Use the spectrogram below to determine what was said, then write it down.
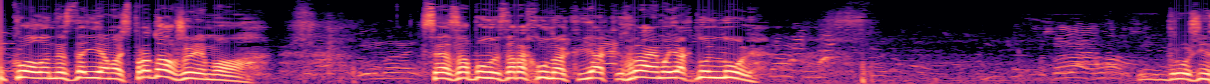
Ніколи не здаємось, продовжуємо. Все забули за рахунок, як граємо як 0-0. Дружні,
